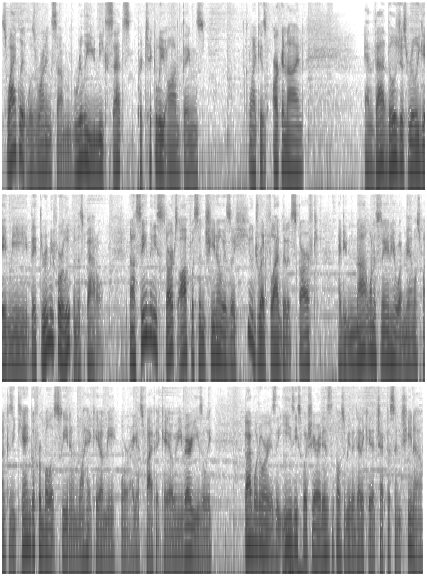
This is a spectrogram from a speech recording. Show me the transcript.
Swaglet was running some really unique sets, particularly on things like his Arcanine, and that those just really gave me, they threw me for a loop in this battle. Now, seeing that he starts off with Cinccino is a huge red flag that it's Scarfed. I do not want to stay in here with Mamoswine because he can go for Bullet Seed and one-hit KO me, or I guess five-hit KO me very easily. Garbodor is the easy switch here. It is supposed to be the dedicated check to Cinccino.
